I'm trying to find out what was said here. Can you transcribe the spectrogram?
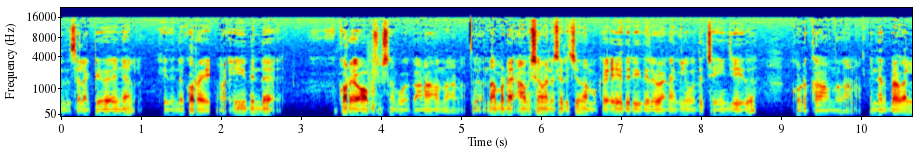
ഇത് സെലക്ട് ചെയ്ത് കഴിഞ്ഞാൽ ഇതിന്റെ കുറേ ഇതിന്റെ കുറേ ഓപ്ഷൻസ് നമുക്ക് കാണാവുന്നതാണ്. നമ്മുടെ ആവശ്യമനുസരിച്ച് നമുക്ക് ഏത് രീതിയിൽ വേണമെങ്കിലും ഇത് ചേഞ്ച് ചെയ്ത് കൊടുക്കാവുന്നതാണ്. ഇന്നർ ബെവൽ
